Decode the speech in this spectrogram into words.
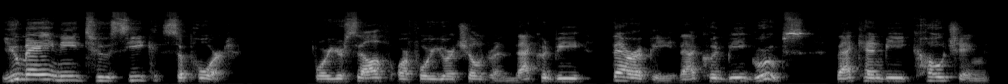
You may need to seek support for yourself or for your children. That could be therapy, that could be groups, that can be coaching,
